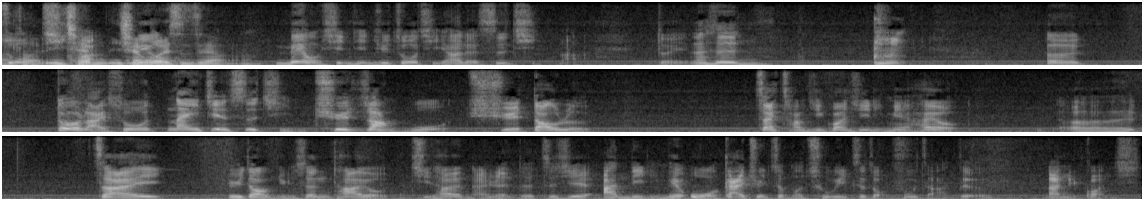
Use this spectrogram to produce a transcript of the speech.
做、啊。以前以前我也是这样啊，没有心情去做其他的事情嘛，对，但是，嗯、呃。对我来说，那一件事情却让我学到了，在长期关系里面，还有呃，在遇到女生她有其他的男人的这些案例里面，我该去怎么处理这种复杂的男女关系？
